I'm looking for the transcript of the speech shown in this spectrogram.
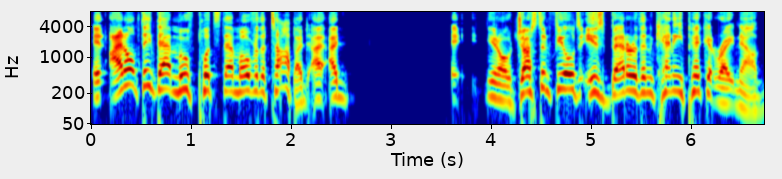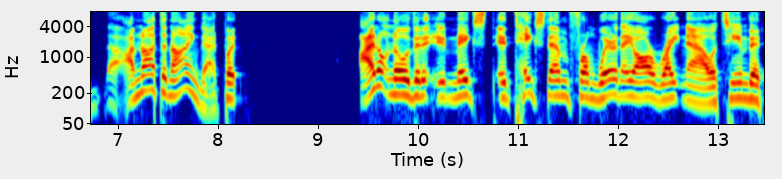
It, i don't think that move puts them over the top. I, I, I eh, you know justin fields is better than kenny pickett right now. I'm not denying that but i don't know that it, makes it takes them from where they are right now a team that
